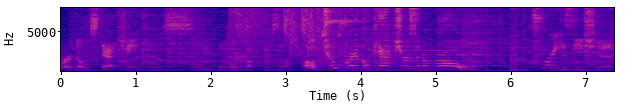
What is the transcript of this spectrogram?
Were no stat changes, so you can go fuck yourself. Oh, two critical captures in a row! Crazy shit.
